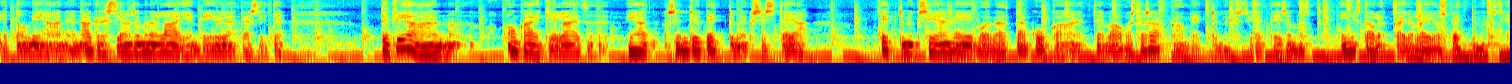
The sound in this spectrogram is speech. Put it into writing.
että on vihainen. Aggressio on semmoinen laajempi yläkäsite. Että vihahan on kaikilla, että viha syntyy pettymyksistä ja pettymyksiä ei voi välttää kukaan. Että vauvasta saakka on pettymyksiä. Että ei semmoista ihmistä olekaan, jolla ei olisi pettymyksiä.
